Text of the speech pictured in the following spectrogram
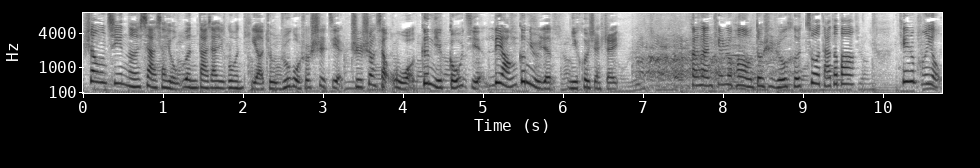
上期呢，夏夏有问大家一个问题啊，就如果说世界只剩下我跟你狗姐两个女人，你会选谁？看看听众朋友都是如何作答的吧。听众朋友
